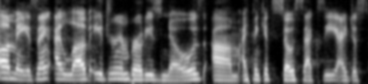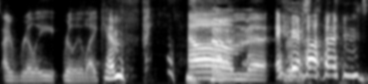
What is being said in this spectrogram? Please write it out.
amazing. I love Adrien Brody's nose. Um, I think it's so sexy. I just, I really, really like him. um, and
